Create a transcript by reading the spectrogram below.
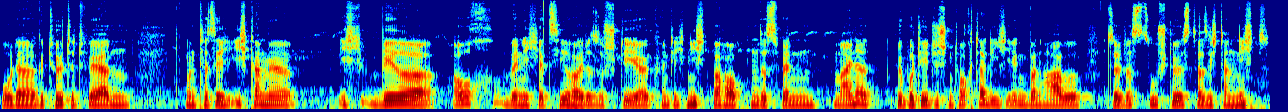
oder getötet werden. Und tatsächlich, ich kann mir, ich wäre auch, wenn ich jetzt hier heute so stehe, könnte ich nicht behaupten, dass wenn meiner hypothetischen Tochter, die ich irgendwann habe, so etwas zustößt, dass ich dann nicht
